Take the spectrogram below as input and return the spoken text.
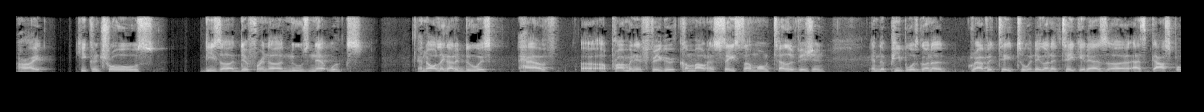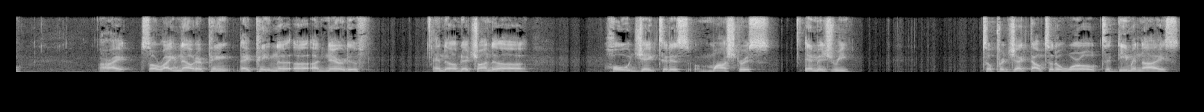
All right, he controls these uh, different uh, news networks, and all they got to do is have a, prominent figure come out and say something on television, and the people is gonna gravitate to it. They're gonna take it as uh, as gospel. All right. So right now they're paint they painting a, a, a narrative, and um, they're trying to uh, hold Jake to this monstrous imagery to project out to the world to demonize,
